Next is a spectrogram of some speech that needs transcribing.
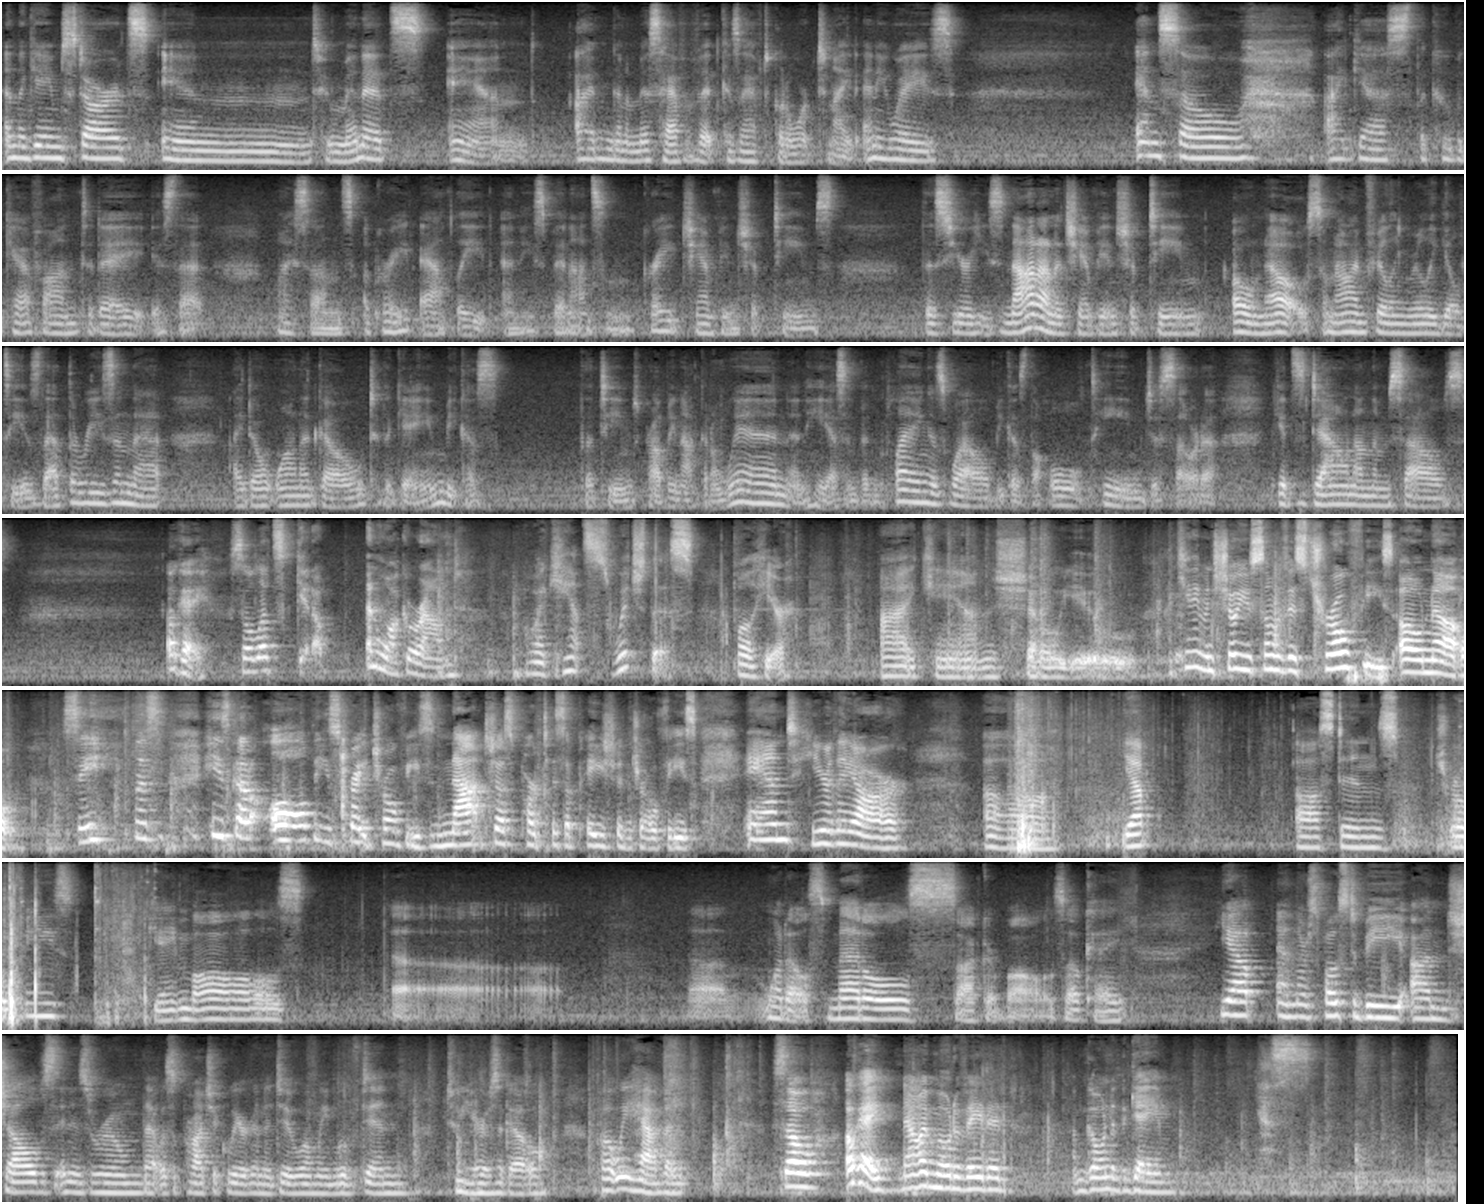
And the game starts in two minutes and I'm to miss half of it because I have to go to work tonight anyways. And so I guess the Kubikathon today is that my son's a great athlete and he's been on some great championship teams. This year he's not on a championship team. Oh no, so now I'm feeling really guilty. Is that the reason that I don't want to go to the game because the team's probably not going to win and he hasn't been playing as well because the whole team just sort of gets down on themselves. Okay, so let's get up and walk around. Oh, I can't switch this. Well, here. I can show you. I can't even show you some of his trophies. Oh no. See, this, he's got all these great trophies, not just participation trophies. And here they are. Uh, yep, Austin's trophies, game balls, uh, um, what else? Medals, soccer balls, okay. Yep, and they're supposed to be on shelves in his room. That was a project we were going to do when we moved in two years ago, but we haven't. So, okay, now I'm motivated. I'm going to the game.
